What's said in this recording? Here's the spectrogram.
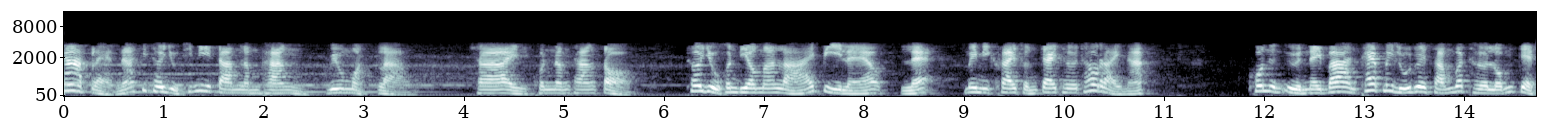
น่าแปลกนะที่เธออยู่ที่นี่ตามลำพัง วิลมอตกล่าว ใช่ คนนำทางตอบ เธออยู่คนเดียวมาหลายปีแล้ว และไม่มีใครสนใจเธอเท่าไหร่นัก คนอื่นๆในบ้านแทบไม่รู้ด้วยซ้ำว่าเธอล้มเจ็บ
